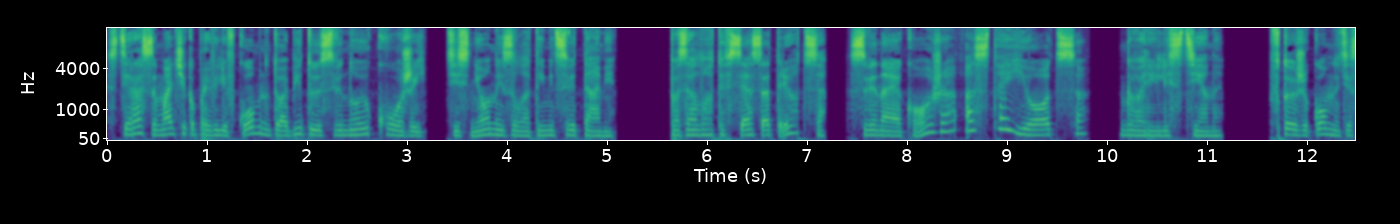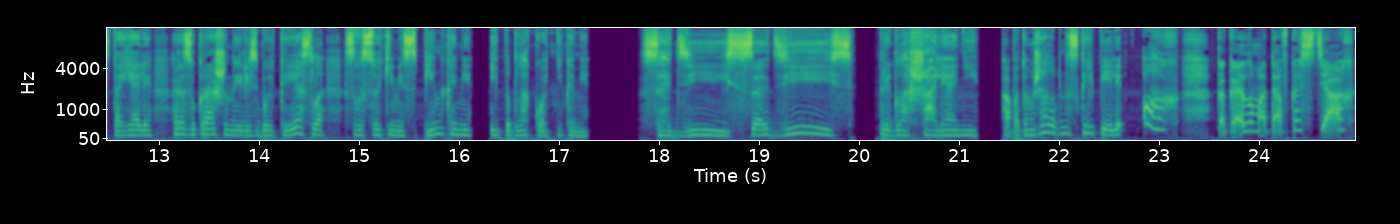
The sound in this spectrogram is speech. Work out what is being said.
С террасы мальчика провели в комнату, обитую свиной кожей, тесненной золотыми цветами. Позолота вся сотрется, свиная кожа остается, говорили стены. В той же комнате стояли разукрашенные резьбой кресла с высокими спинками и подлокотниками. «Садись, садись!» — приглашали они, а потом жалобно скрипели. «Ах, какая ломота в костях!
